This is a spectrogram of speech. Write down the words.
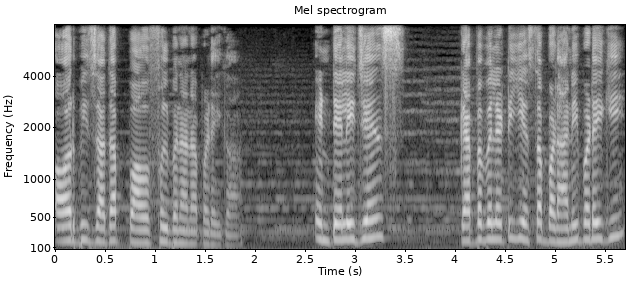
और भी ज़्यादा पावरफुल बनाना पड़ेगा। इंटेलिजेंस कैपेबिलिटी ये सब बढ़ानी पड़ेगी।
